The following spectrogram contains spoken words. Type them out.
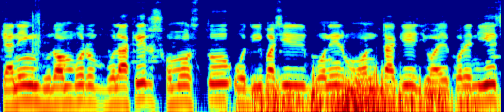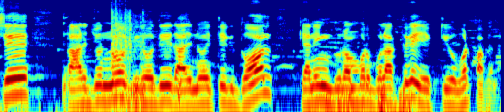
ক্যানিং দু নম্বর ব্লকের সমস্ত অধিবাসী গণের মনটাকে জয় করে নিয়েছে। তার জন্য বিরোধী রাজনৈতিক দল ক্যানিং দু নম্বর ব্লক থেকে একটিও ভোট পাবে না।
